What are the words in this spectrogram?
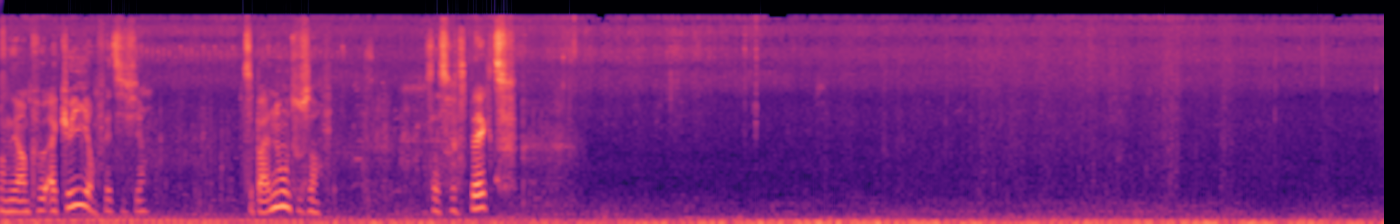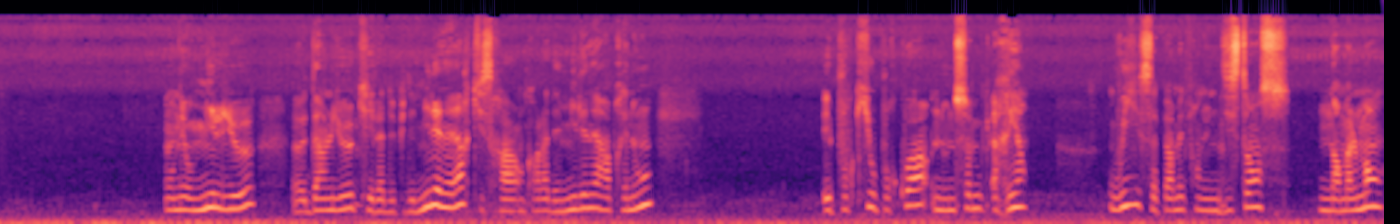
On est un peu accueillis en fait ici. hein. C'est pas à nous tout ça. Ça se respecte. On est au milieu euh, d'un lieu qui est là depuis des millénaires, qui sera encore là des millénaires après nous, et pour qui ou pourquoi nous ne sommes rien. Oui, ça permet de prendre une distance, normalement,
